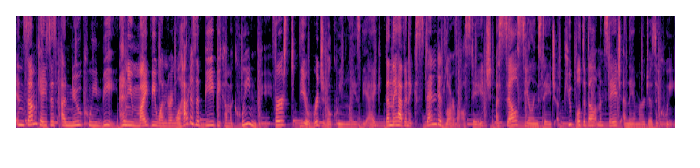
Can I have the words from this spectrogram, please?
in some cases, a new queen bee. And you might be wondering, well, how does a bee become a queen bee? First, the original queen lays the egg, then they have an extended larval stage, a cell sealing stage, a pupal development stage, and they emerge as a queen.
